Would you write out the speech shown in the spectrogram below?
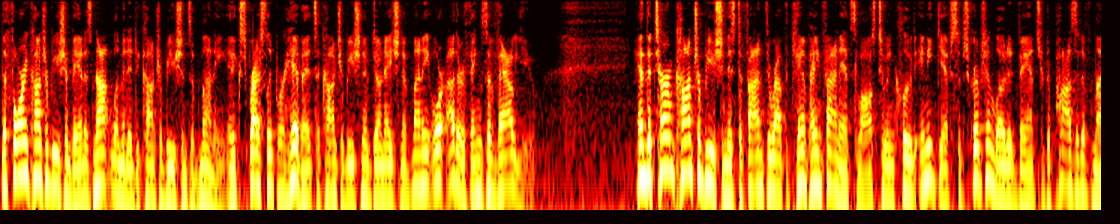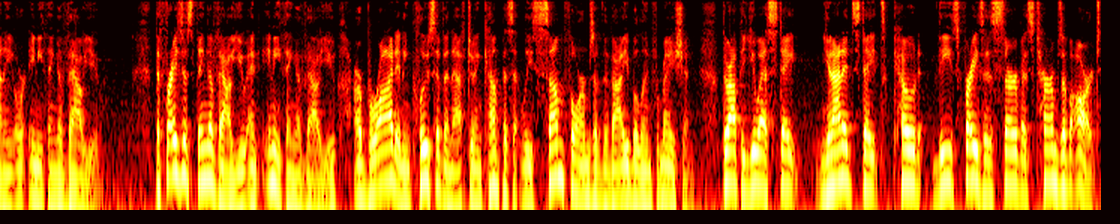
The foreign contribution ban is not limited to contributions of money. It expressly prohibits a contribution of donation of money or other things of value. And the term contribution is defined throughout the campaign finance laws to include any gift, subscription, load, advance, or deposit of money or anything of value. The phrases thing of value and anything of value are broad and inclusive enough to encompass at least some forms of the valuable information. Throughout the U.S. state United States Code, these phrases serve as terms of art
